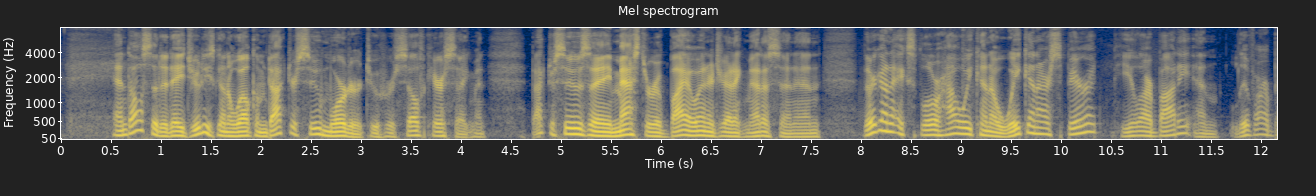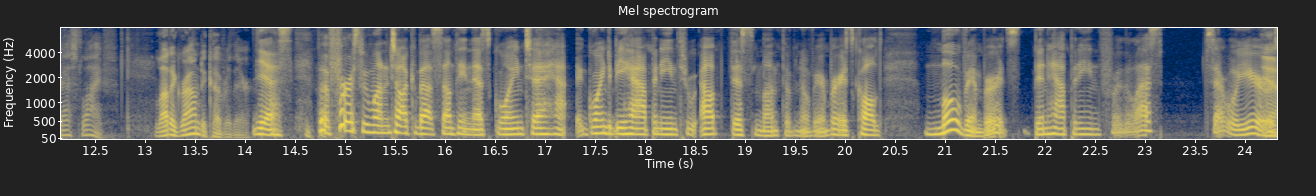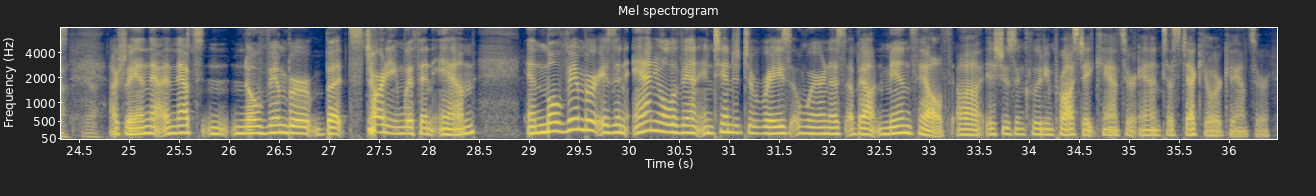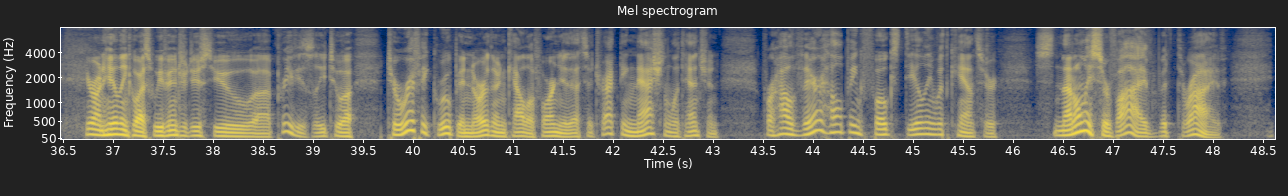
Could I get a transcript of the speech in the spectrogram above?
And also today, Judy's going to welcome Dr. Sue Morter to her self care segment. Dr. Sue's a master of bioenergetic medicine, and they're going to explore how we can awaken our spirit, heal our body, and live our best life. A lot of ground to cover there. Yes, but first we want to talk about something that's going to ha- going to be happening throughout this month of November. It's called Movember. It's been happening for the last several years, yeah, yeah. actually, and that, and that's November, but starting with an M. And Movember is an annual event intended to raise awareness about men's health uh, issues, including prostate cancer and testicular cancer. Here on Healing Quest, we've introduced you uh, previously to a terrific group in Northern California that's attracting national attention for how they're helping folks dealing with cancer not only survive but thrive.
